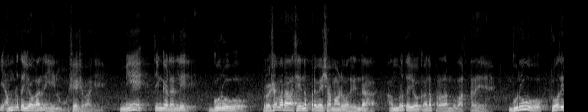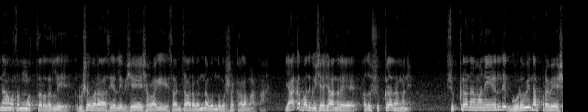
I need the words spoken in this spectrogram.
ಈ ಅಮೃತ ಯೋಗ ಅಂದರೆ ಏನು ವಿಶೇಷವಾಗಿ? ಮೇ ತಿಂಗಳಲ್ಲಿ ಗುರುವು ವೃಷಭ ರಾಶಿಯನ್ನು ಪ್ರವೇಶ ಮಾಡುವುದರಿಂದ ಅಮೃತ ಯೋಗ ಪ್ರಾರಂಭವಾಗ್ತದೆ. ಗುರುವು ಕ್ರೋಧಿನಾಮ ಸಂವತ್ಸರದಲ್ಲಿ ವೃಷಭ ರಾಶಿಯಲ್ಲಿ ವಿಶೇಷವಾಗಿ ಸಂಚಾರವನ್ನು ಒಂದು ವರ್ಷ ಕಾಲ ಮಾಡ್ತಾನೆ. ಯಾಕಪ್ಪ ಅದಕ್ಕೆ ವಿಶೇಷ ಅಂದರೆ ಅದು ಶುಕ್ರನ ಮನೆ. ಶುಕ್ರನ ಮನೆಯಲ್ಲಿ ಗುರುವಿನ ಪ್ರವೇಶ.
